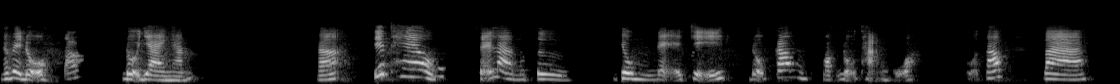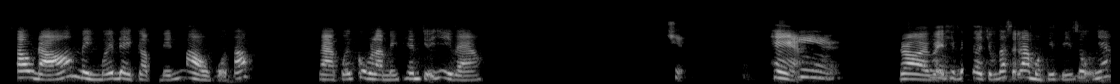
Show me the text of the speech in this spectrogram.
Nói về độ tóc, độ dài ngắn. Đó. Tiếp theo sẽ là một từ dùng để chỉ độ cong hoặc độ thẳng của của tóc và sau đó mình mới đề cập đến màu của tóc và cuối cùng là mình thêm chữ gì vào? Hair. Rồi, vậy thì bây giờ chúng ta sẽ làm một cái ví dụ nhé.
